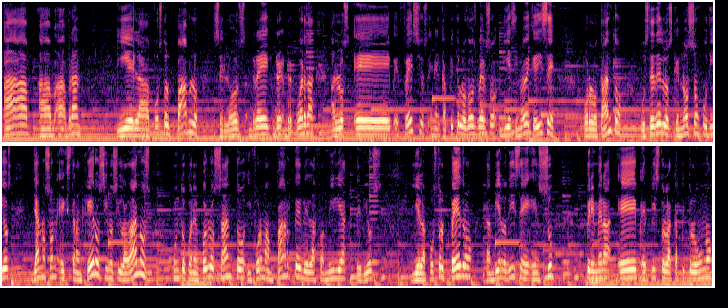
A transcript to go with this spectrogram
Abraham. Y el apóstol Pablo se los recuerda a los eh, Efesios en el capítulo 2, verso 19, que dice, por lo tanto, ustedes los que no son judíos ya no son extranjeros, sino ciudadanos junto con el pueblo santo y forman parte de la familia de Dios. Y el apóstol Pedro también lo dice en su primera epístola, capítulo 1,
